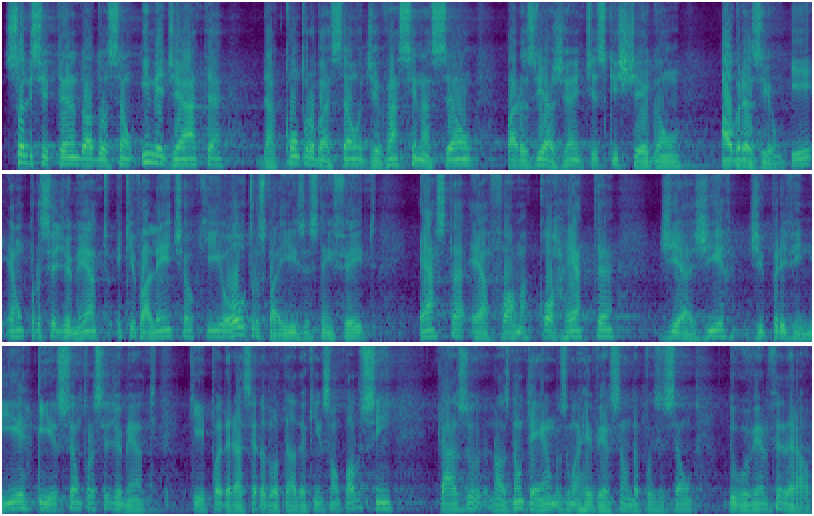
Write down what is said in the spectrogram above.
solicitando a adoção imediata da comprovação de vacinação para os viajantes que chegam ao Brasil. E é um procedimento equivalente ao que outros países têm feito. Esta é a forma correta de agir, de prevenir, e isso é um procedimento que poderá ser adotado aqui em São Paulo, sim, caso nós não tenhamos uma reversão da posição do governo federal.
